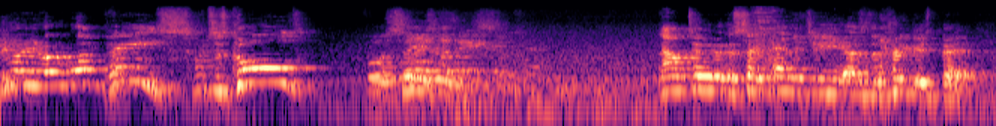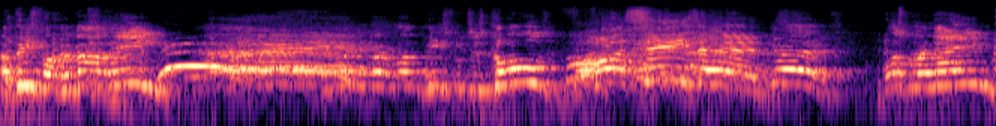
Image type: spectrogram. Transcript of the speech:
You only wrote one piece, which is called. Four seasons. Now do it with the same energy as the previous bit. A piece by Vivaldi. You only wrote one piece, which is called. Four seasons! Good. What's my name?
